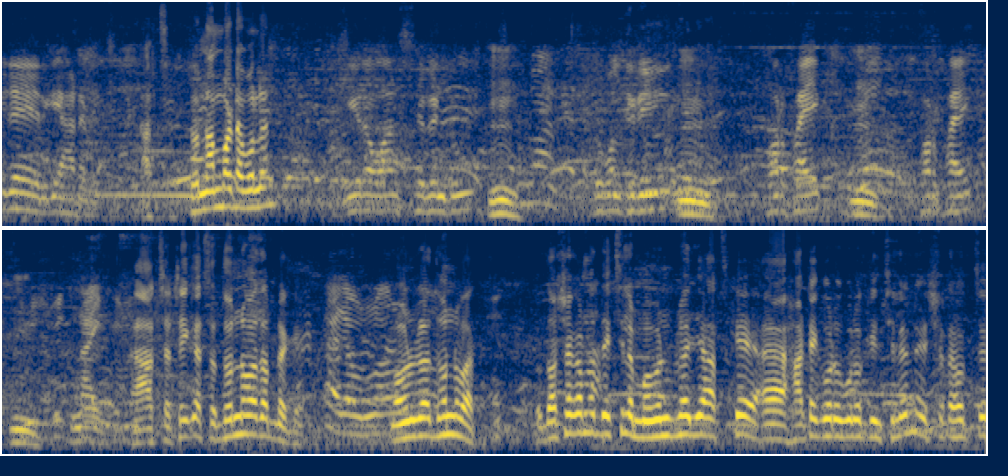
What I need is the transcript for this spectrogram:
এটাই আর কি হাটে বেচি। আচ্ছা তো নাম্বারটা বলেন। Zero one seven two double three four five four five nine. আচ্ছা ঠিক আছে ধন্যবাদ আপনাকে। মমিনুল্লাহ ভাই ধন্যবাদ। তো দর্শক আমরা দেখছিলাম মমিন ভাই যে আজকে হাটে গরুগুলো কিনছিলেন সেটা হচ্ছে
